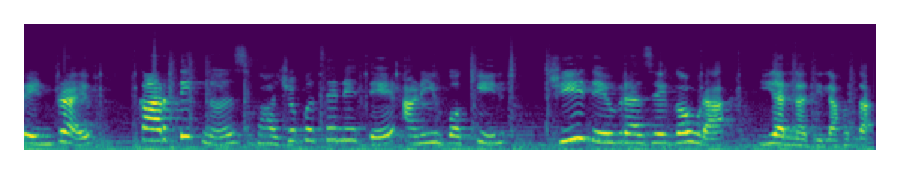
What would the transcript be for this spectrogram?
पेनड्राईव्ह कार्तिकनंच भाजपचे नेते आणि वकील जी देवराजे गौडा यांना दिला होता.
